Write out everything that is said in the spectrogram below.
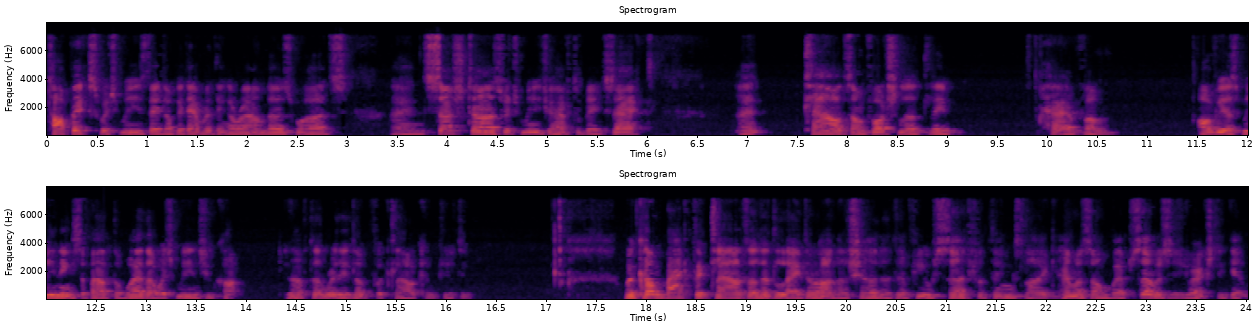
topics, which means they look at everything around those words, and search terms, which means you have to be exact. And clouds, unfortunately, have um, obvious meanings about the weather, which means you can't. You have to really look for cloud computing. We'll come back to clouds a little later on and show that if you search for things like Amazon Web Services, you actually get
